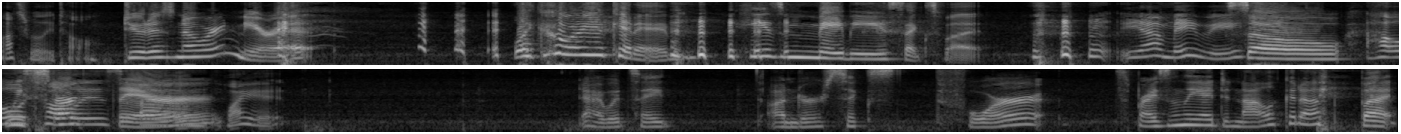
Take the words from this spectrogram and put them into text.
That's really tall. Dude is nowhere near it. like, who are you kidding? He's maybe six foot. yeah, maybe. So how we tall is there. um, Wyatt? I would say under six four. Surprisingly, I did not look it up, but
